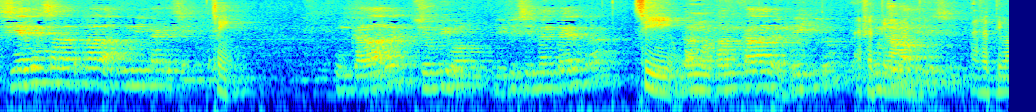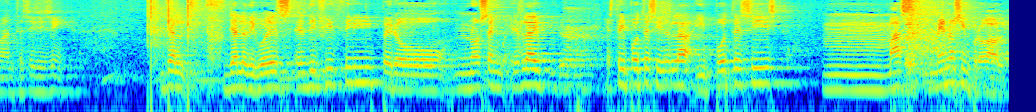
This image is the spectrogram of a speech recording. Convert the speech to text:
si es esa la entrada única que existe, sí. un cadáver, si un vivo difícilmente entra, sí, transportar un, un cadáver líquido, efectivamente, mucho más difícil. Efectivamente, sí, sí, sí. Ya, ya le digo, es, es difícil, pero no se, es la, esta hipótesis es la hipótesis mmm, más, menos improbable,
